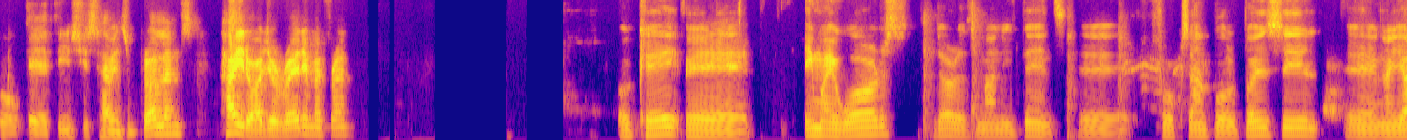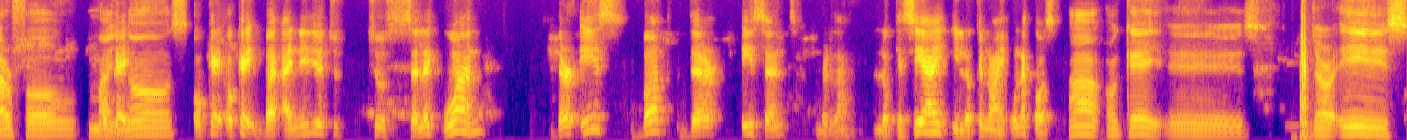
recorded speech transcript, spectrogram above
Okay, I think she's having some problems. Jairo, are you ready, my friend? Okay, uh, in my words, there is many things. Uh, for example, pencil, and a earphone, my Okay. nose. Okay, okay, but I need you to, to select one. There is, but there isn't, ¿verdad? Lo que sí hay y lo que no hay. Una cosa. Ah, okay. is there is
